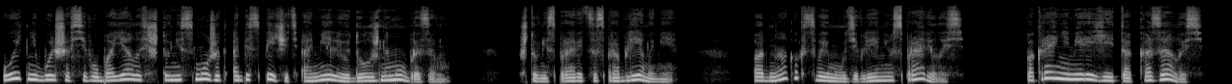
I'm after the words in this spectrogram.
Уитни больше всего боялась, что не сможет обеспечить Амелию должным образом, что не справится с проблемами. Однако, к своему удивлению, справилась. По крайней мере, ей так казалось.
